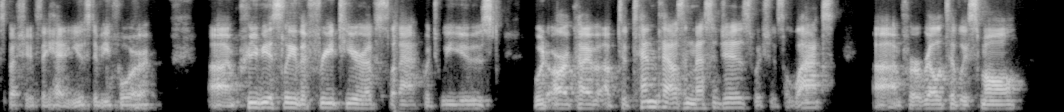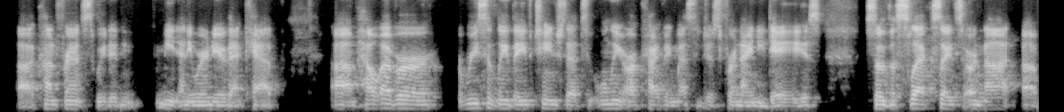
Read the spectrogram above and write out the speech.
especially if they hadn't used it before. Um, previously, the free tier of Slack, which we used, would archive up to 10,000 messages, which is a lot um, for a relatively small uh, conference. We didn't meet anywhere near that cap. Um, however, recently they've changed that to only archiving messages for 90 days. So the Slack sites are not a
